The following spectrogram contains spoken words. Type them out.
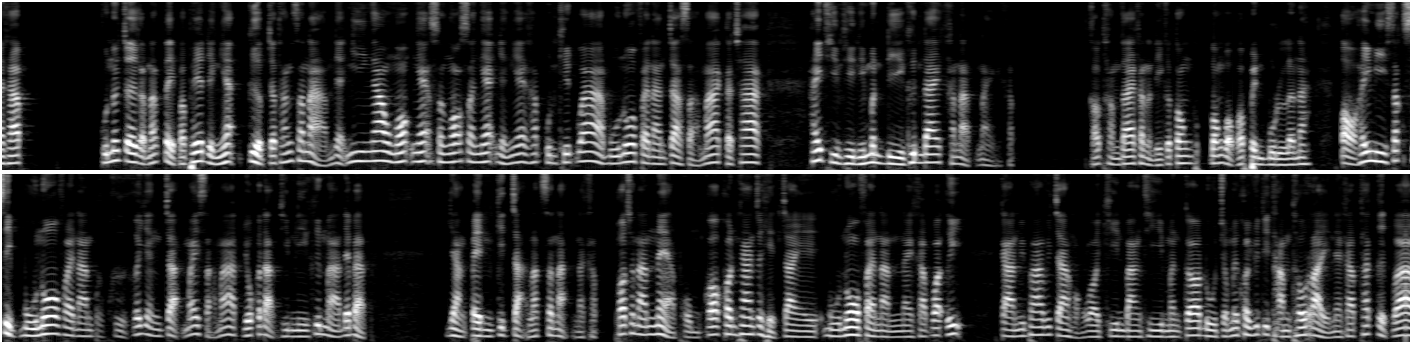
นะครับคุณต้องเจอกับนักเตะประเภทอย่างเงี้ยเกือบจะทั้งสนามเนี่ยงี่เง่าเงาะแงะสะเงาะสะแงะอย่างเงี้ยครับคุณคิดว่าบูโน่แฟนนันจะสามารถกระชากให้ทีมทีนี้มันดีขึ้นได้ขนาดไหนครับ เขาทำได้ขนาดนี้ก็ต้องต้องบอกว่าเป็นบุญแล้วนะ ต่อให้มีสักสิบบูโน่ไฟนานเผื่อก็ยังจะไม่สามารถยกระดับทีมนี้ขึ้นมาได้แบบอย่างเป็นกิจจลักษณะนะครับ เพราะฉะนั้นเนี่ยผมก็ค่อนข้างจะเห็นใจบูโน่แฟนันนะครับ ว่าเอ้ยการวิพากษ์วิจารณ์ของลอยคีนบางที มันก็ดูจะไม่ค่อยยุติธรรมเท่าไหร่นะครับ ถ้าเกิดว่า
